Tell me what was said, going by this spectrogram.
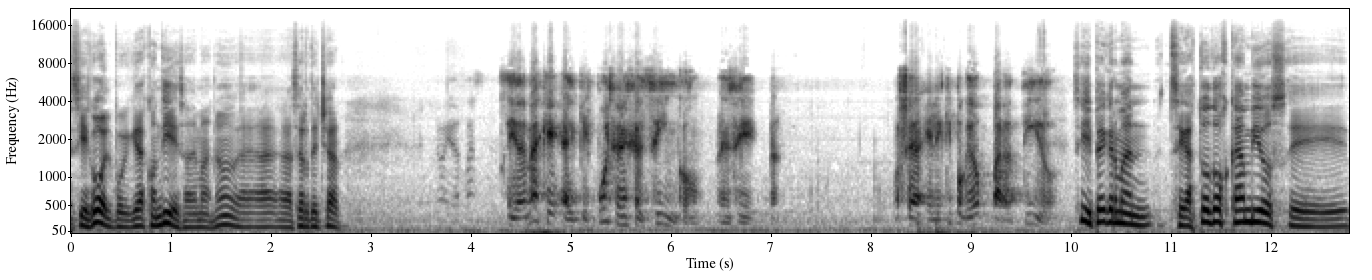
si es gol, porque quedas con 10 además, ¿no? A, hacerte echar. y, además, que el que expulsan es el 5 en sí. O sea, el equipo quedó partido. Sí, Peckerman se gastó dos cambios, eh,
